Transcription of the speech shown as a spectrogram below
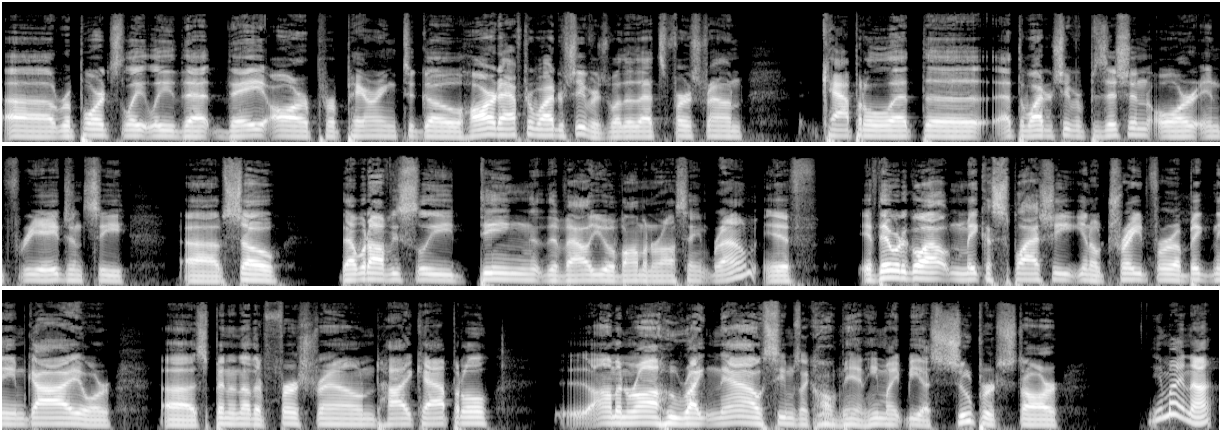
uh, reports lately that they are preparing to go hard after wide receivers, whether that's first round capital at the at the wide receiver position or in free agency. Uh, so that would obviously ding the value of Amon-Ra St. Brown if if they were to go out and make a splashy, you know, trade for a big name guy or uh, spend another first round high capital. Uh, Amon Ra, who right now seems like, oh man, he might be a superstar. He might not.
